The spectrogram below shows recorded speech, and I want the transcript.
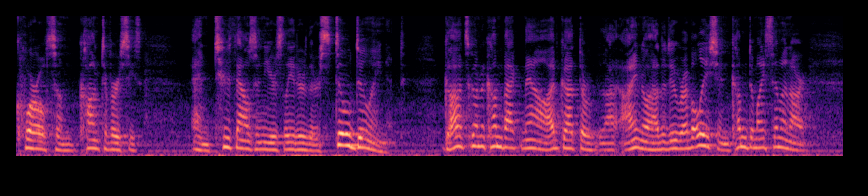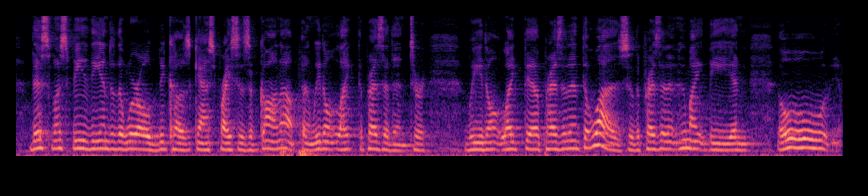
quarrelsome controversies, and 2,000 years later, they're still doing it. God's going to come back now. I've got the, I know how to do Revelation. Come to my seminar. This must be the end of the world because gas prices have gone up and we don't like the president or we don't like the president that was or the president who might be. And oh,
